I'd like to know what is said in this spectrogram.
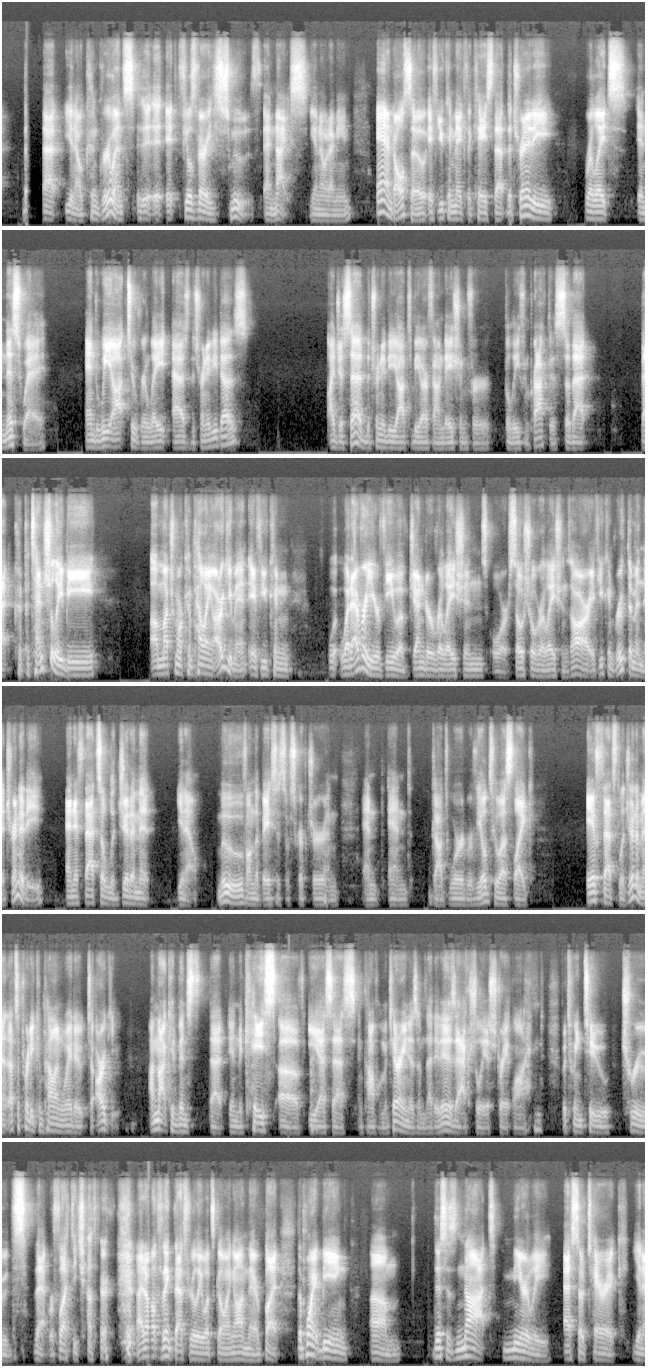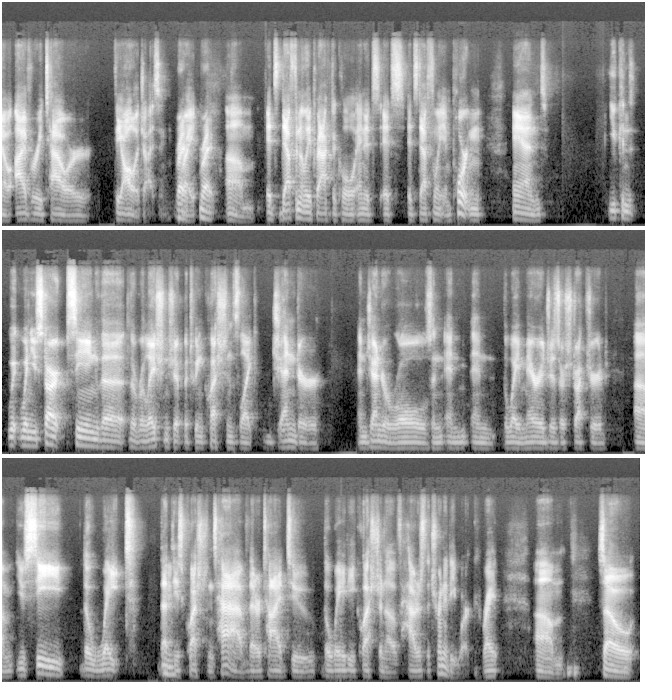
that you know congruence it, it, feels very smooth and nice. You know what i mean and also if you can make the case that the trinity relates in this way and we ought to relate as the trinity does i just said the trinity ought to be our foundation for belief and practice so that that could potentially be a much more compelling argument if you can whatever your view of gender relations or social relations are, if you can root them in the Trinity, and if that's a legitimate, you know, move on the basis of Scripture and and and God's Word revealed to us, like if that's legitimate, that's a pretty compelling way to to argue. I'm not convinced that in the case of ESS and complementarianism that it is actually a straight line between two truths that reflect each other. I don't think that's really what's going on there. But the point being, um, this is not merely esoteric, you know, ivory tower theologizing, right? Right. right. Um, it's definitely practical and it's it's it's definitely important. And you can when you start seeing the the relationship between questions like gender and gender roles and and and the way marriages are structured, um, you see the weight that mm. these questions have that are tied to the weighty question of how does the Trinity work, right? Um, so,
